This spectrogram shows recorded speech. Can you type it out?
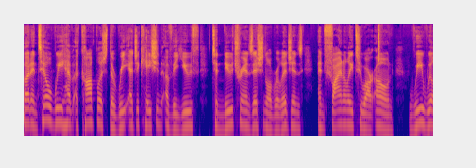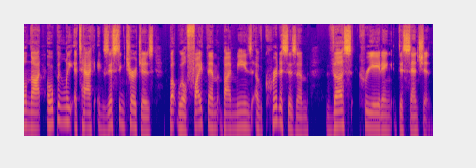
But until we have accomplished the re education of the youth to new transitional religions and finally to our own, we will not openly attack existing churches, but will fight them by means of criticism, thus creating dissension.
